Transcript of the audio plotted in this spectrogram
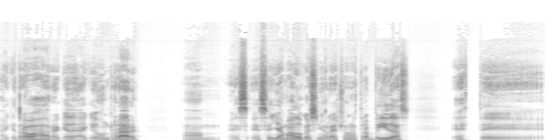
hay que trabajar, hay que, hay que honrar am, es- ese llamado que el Señor ha hecho en nuestras vidas este,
